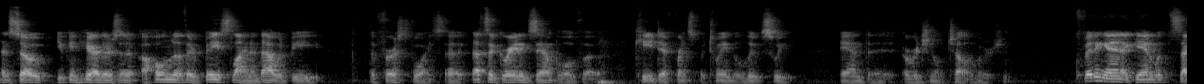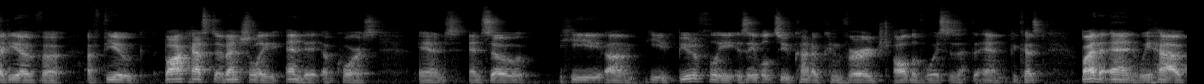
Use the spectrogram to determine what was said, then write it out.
And so you can hear there's a, a whole nother bass line, and that would be the first voice. Uh, that's a great example of a key difference between the lute suite and the original cello version. Fitting in again with this idea of uh, a fugue, Bach has to eventually end it, of course, and and so he um, he beautifully is able to kind of converge all the voices at the end because by the end we have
